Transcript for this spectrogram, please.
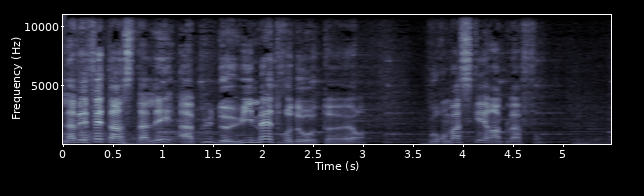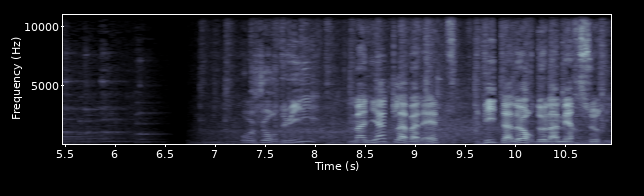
l'avaient fait installer à plus de 8 mètres de hauteur pour masquer un plafond. Aujourd'hui, Magnac-Lavalette vit à l'heure de la mercerie.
